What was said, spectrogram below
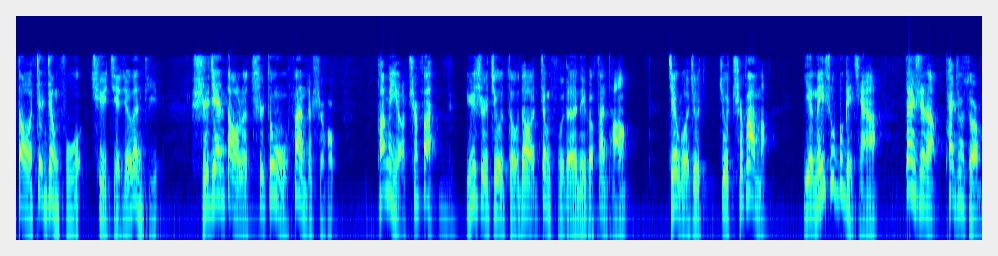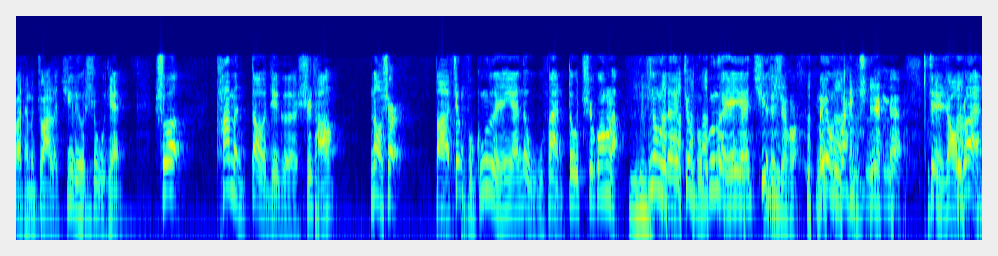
到镇政府去解决问题，时间到了吃中午饭的时候。他们也要吃饭，于是就走到政府的那个饭堂，结果就就吃饭嘛，也没说不给钱啊。但是呢，派出所把他们抓了，拘留十五天，说他们到这个食堂闹事儿，把政府工作人员的午饭都吃光了，弄得政府工作人员去的时候没有饭吃，这扰乱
